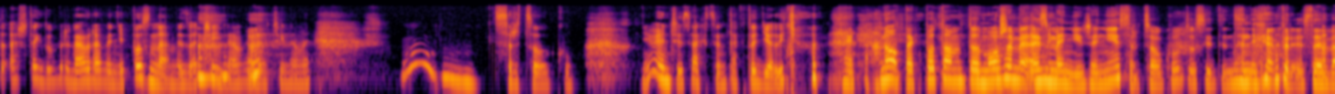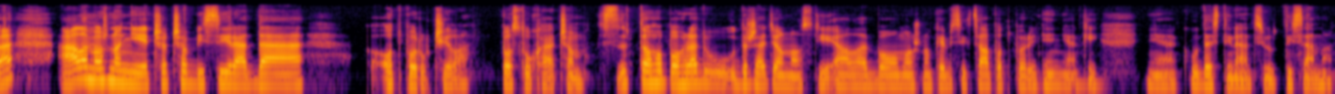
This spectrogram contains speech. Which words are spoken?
to až tak dobre na Orave nepoznáme. Začíname, začíname. Mm, srdcovku. Neviem, či sa chcem takto deliť. Hey, no, tak potom to môžeme aj zmeniť, že nie srdcovku, tu si teda nechaj pre seba, ale možno niečo, čo by si rada odporúčila poslucháčom z toho pohľadu udržateľnosti, alebo možno keby si chcela podporiť nejaký, nejakú destináciu ty sama.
